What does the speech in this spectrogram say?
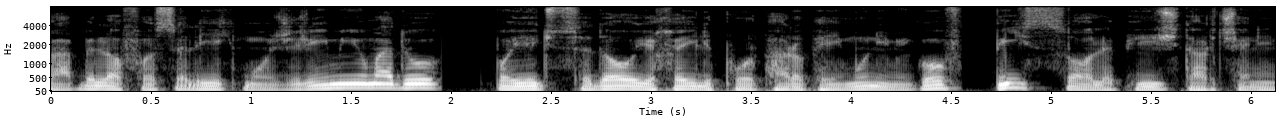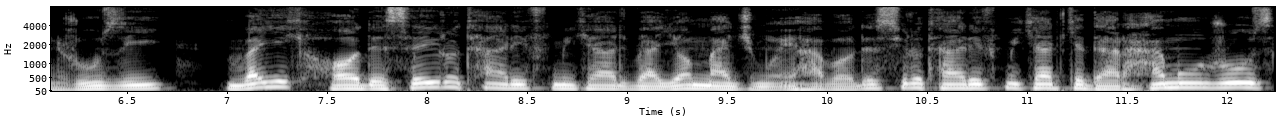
و بلافاصله یک مجری میومد و با یک صدای خیلی پرپر و پیمونی می‌گفت 20 سال پیش در چنین روزی و یک حادثه ای رو تعریف می‌کرد و یا مجموعه حوادثی رو تعریف می‌کرد که در همون روز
